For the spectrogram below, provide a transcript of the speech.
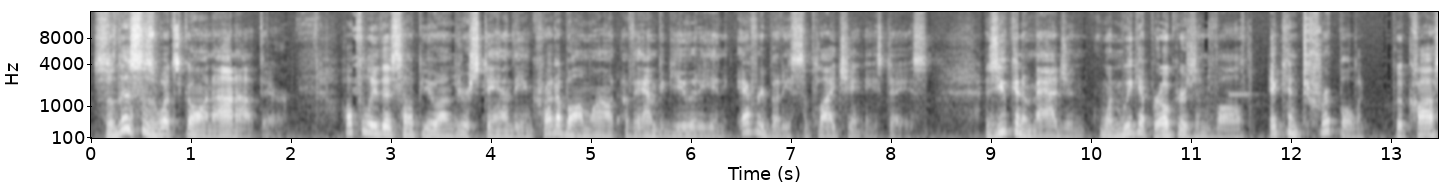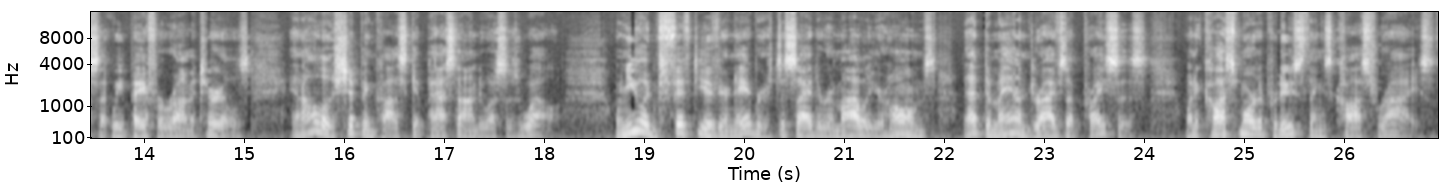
So this is what's going on out there. Hopefully this helped you understand the incredible amount of ambiguity in everybody's supply chain these days. As you can imagine, when we get brokers involved, it can triple the costs that we pay for raw materials, and all those shipping costs get passed on to us as well. When you and 50 of your neighbors decide to remodel your homes, that demand drives up prices. When it costs more to produce things, costs rise.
